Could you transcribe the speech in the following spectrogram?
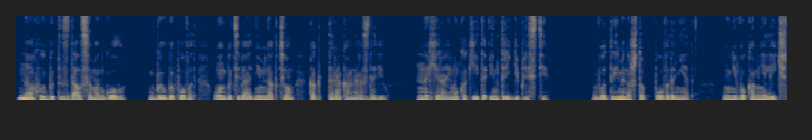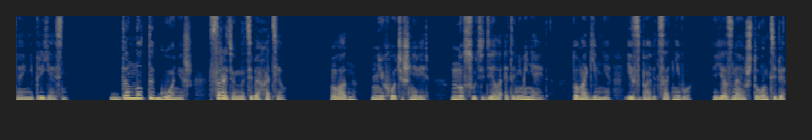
«Нахуй бы ты сдался монголу. Был бы повод, он бы тебя одним ногтем, как таракана, раздавил. Нахера ему какие-то интриги плести?» «Вот именно, что повода нет. У него ко мне личная неприязнь». «Да ну ты гонишь! Срать он на тебя хотел!» «Ладно, не хочешь, не верь. Но суть дела это не меняет. Помоги мне избавиться от него. Я знаю, что он тебе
